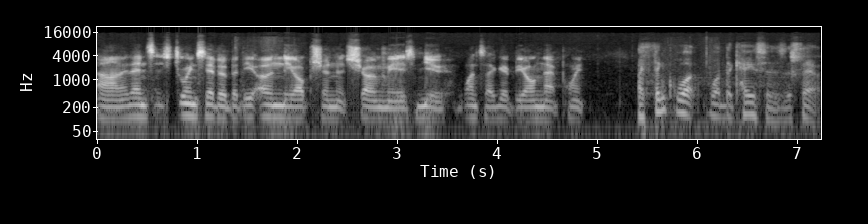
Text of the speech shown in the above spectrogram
um, and then it says join server. But the only option it's showing me is new. Once I get beyond that point, I think what, what the case is is that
